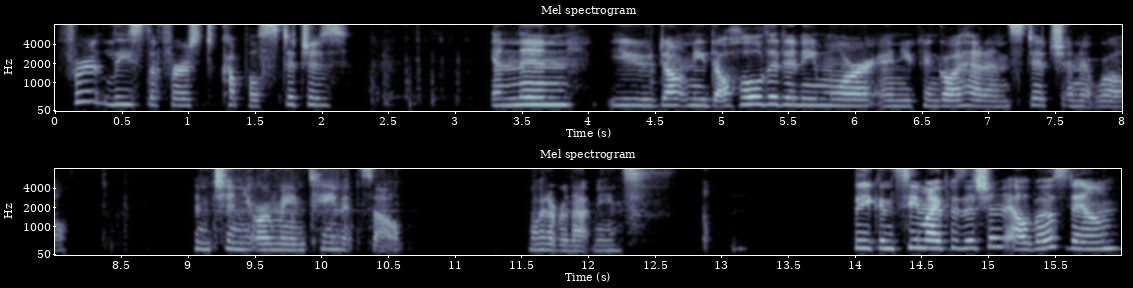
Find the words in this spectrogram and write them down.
for at least the first couple stitches. And then you don't need to hold it anymore and you can go ahead and stitch and it will continue or maintain itself whatever that means so you can see my position elbows down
